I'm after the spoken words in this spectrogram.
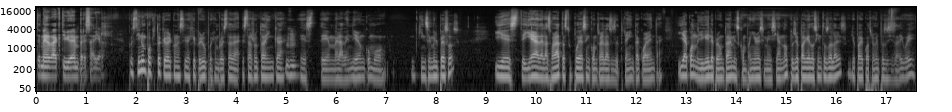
tener actividad empresarial. Pues tiene un poquito que ver con este viaje a Perú. Por ejemplo, esta, esta ruta Inca, este, me la vendieron como 15 mil pesos. Y este, y era de las baratas, tú podías encontrarlas desde 30, 40. Y ya cuando llegué y le preguntaba a mis compañeros y me decían, no, pues yo pagué 200 dólares, yo pagué 4 mil pesos. Y dices, ay, güey,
